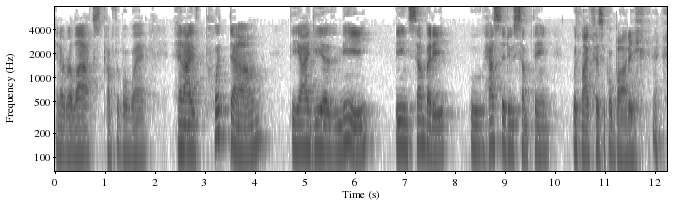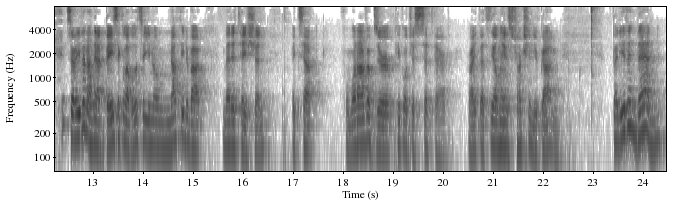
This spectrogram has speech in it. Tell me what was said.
in a relaxed, comfortable way. And I've put down the idea of me being somebody who has to do something with my physical body. so even on that basic level, let's say you know nothing about meditation, except from what I've observed, people just sit there right? That's the only instruction you've gotten. But even then,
